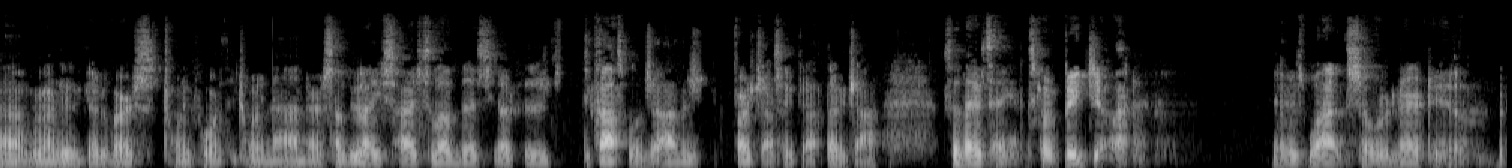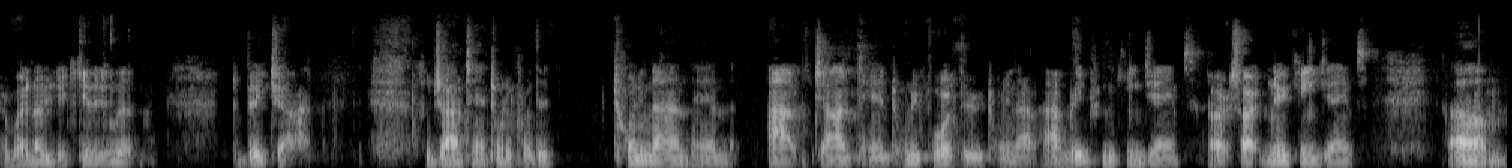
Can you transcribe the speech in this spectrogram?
Uh, we're going to go to verse 24 through 29. There are some people I used, to, I used to love this, you know, because the Gospel of John, there's First John, Second John, Third John. So they would say, let's go to Big John. You know, he's wide shouldered narrative. Everybody knows you give it lip to Big John. So John 10, 24 through 29, and I, John 10, 24 through 29. I'm reading from the King James, or sorry, New King James. Um,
